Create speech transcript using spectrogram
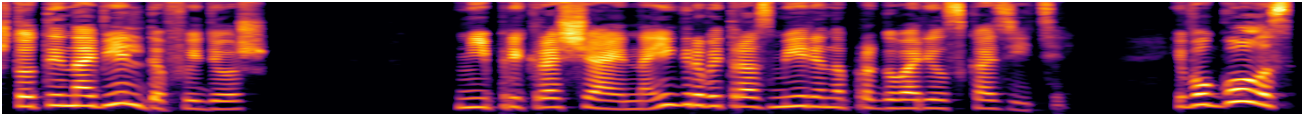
что ты на Вельдов идешь. Не прекращая наигрывать, размеренно проговорил сказитель. Его голос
